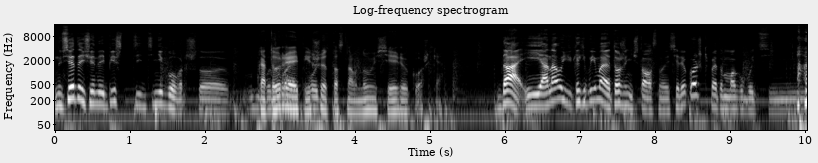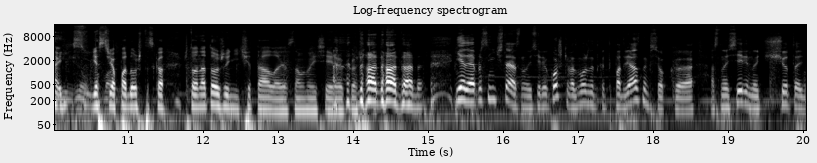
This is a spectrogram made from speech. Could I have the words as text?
Ну все это еще и пишет Тини Говард, что... Которая пишет очень... основную серию кошки. Да, и она, как я понимаю, тоже не читала основную серию кошки, поэтому могу быть... А, ну, я сейчас подумал, что ты сказал, что она тоже не читала основную серию кошки. Да, да, да, да. Нет, я просто не читаю основную серию кошки, возможно, это как-то подвязано все к основной серии, но что-то...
